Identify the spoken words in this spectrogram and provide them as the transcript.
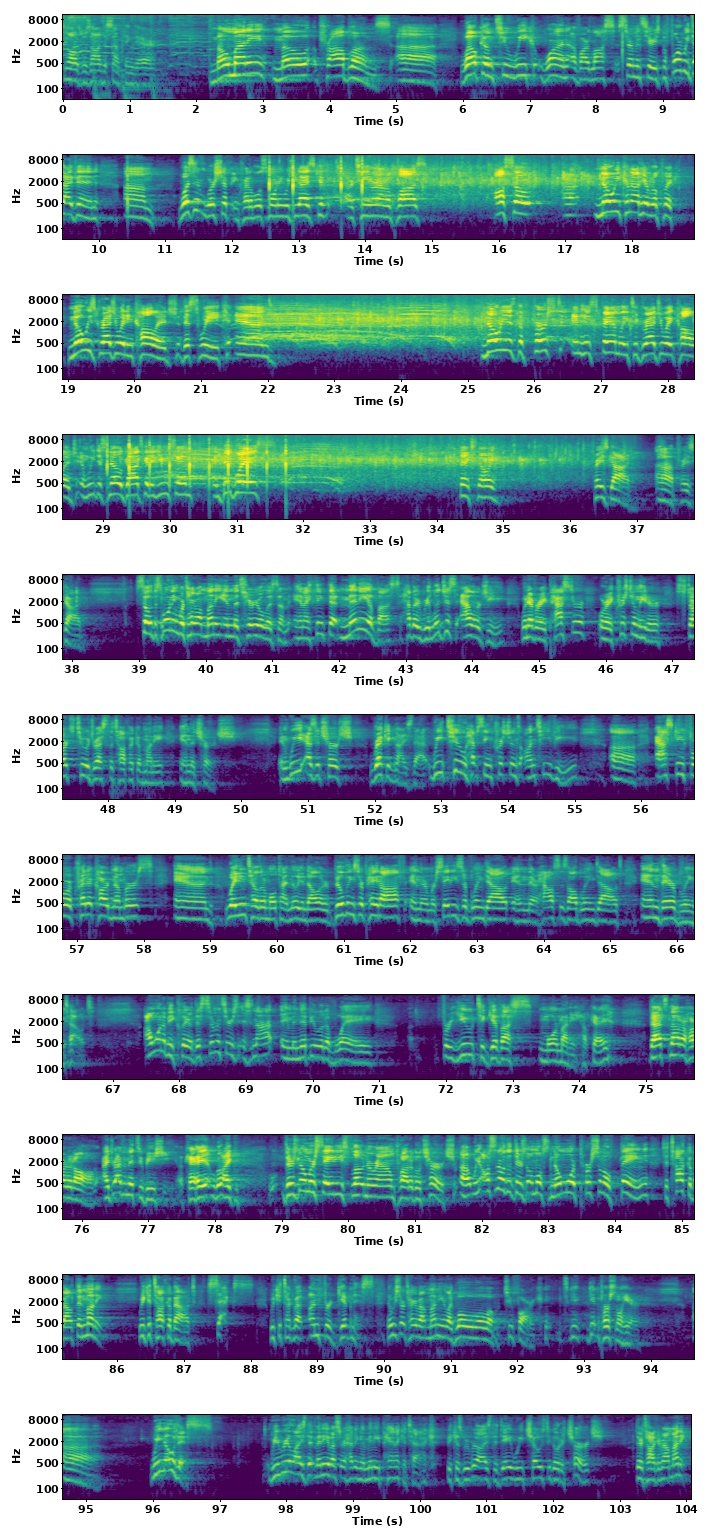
Smalls was onto something there. Mo money, mo problems. Uh, welcome to week one of our Lost Sermon series. Before we dive in, um, wasn't worship incredible this morning? Would you guys give our team a round of applause? Also, uh, Noe, come out here real quick. Noe's graduating college this week, and. Noe is the first in his family to graduate college, and we just know God's going to use him in big ways. Thanks, Noe. Praise God. Ah, praise God. So, this morning we're talking about money and materialism, and I think that many of us have a religious allergy whenever a pastor or a Christian leader starts to address the topic of money in the church. And we as a church recognize that. We too have seen Christians on TV uh, asking for credit card numbers and waiting till their multi-million dollar buildings are paid off and their Mercedes are blinged out and their house is all blinged out and they're blinged out. I want to be clear, this sermon series is not a manipulative way for you to give us more money, okay? That's not our heart at all. I drive a Mitsubishi, okay? Like there's no Mercedes floating around prodigal church. Uh, we also know that there's almost no more personal thing to talk about than money. We could talk about sex. We could talk about unforgiveness. Then we start talking about money. You're like, whoa, whoa, whoa, whoa, too far. It's getting personal here. Uh, we know this. We realize that many of us are having a mini panic attack because we realize the day we chose to go to church, they're talking about money.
